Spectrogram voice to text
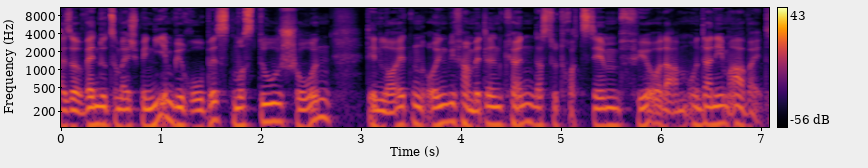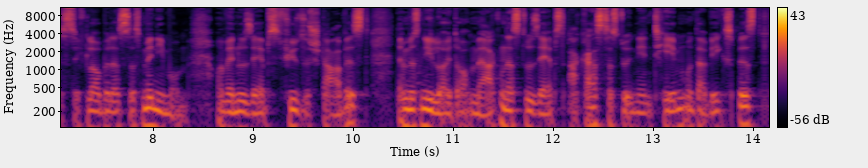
Also wenn du zum Beispiel nie im Büro bist, musst du schon den Leuten irgendwie vermitteln können, dass du trotzdem für oder am Unternehmen arbeitest. Ich glaube, das ist das Minimum. Und wenn du selbst physisch da bist, dann müssen die Leute auch merken, dass du selbst ackerst, dass du in den Themen unterwegs bist,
